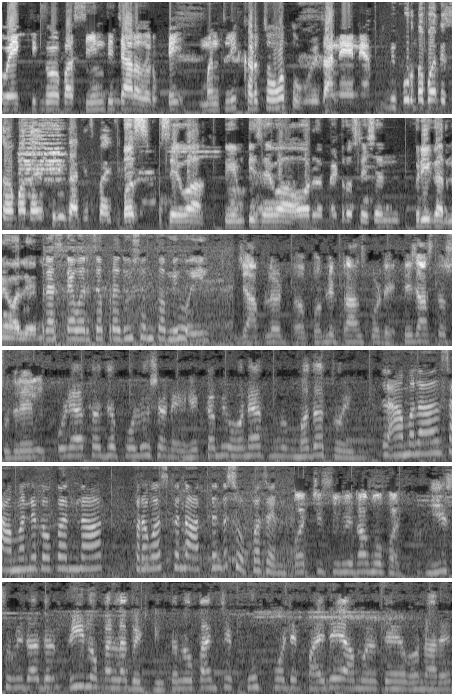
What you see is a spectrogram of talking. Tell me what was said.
वैयक्तिक जवळपास तीन ते चार हजार रुपये मंथली खर्च होतो जाण्या येण्यात मी पूर्णपणे सहमत आहे फ्री झालीच पाहिजे. बस सेवा पीएमटी सेवा और मेट्रो स्टेशन फ्री करने वाले रस्त्यावरचं प्रदूषण कमी होईल. जे आपलं पब्लिक ट्रान्सपोर्ट आहे ते जास्त सुधरेल. पुण्याचं जे पोल्युशन आहे हे कमी होण्यात मदत होईल. आम्हाला सामान्य लोकांना प्रवास करणं अत्यंत सोपं जाईल बसची सुविधा मोफत. ही सुविधा जर फ्री लोकांना भेटली तर लोकांचे खूप मोठे फायदे यामुळे ते होणार आहेत.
